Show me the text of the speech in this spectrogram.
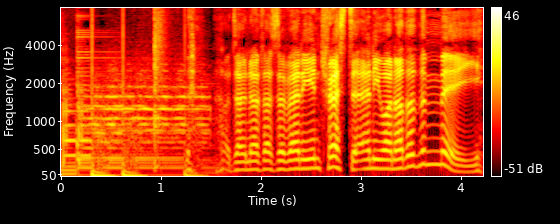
I don't know if that's of any interest to anyone other than me.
